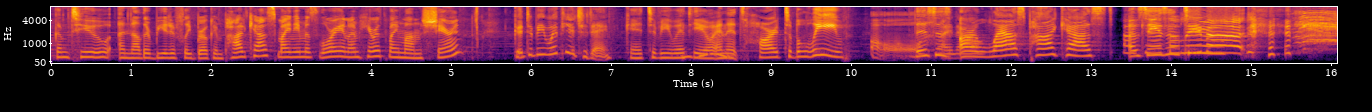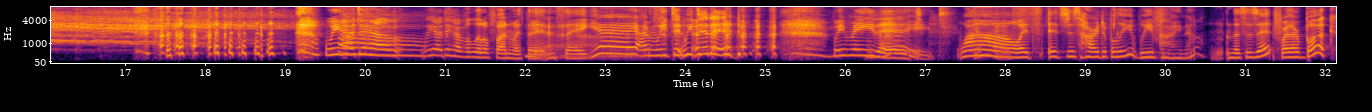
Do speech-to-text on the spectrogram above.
welcome to another Beautifully Broken podcast. My name is Lori, and I'm here with my mom, Sharon. Good to be with you today. Good to be with you. And Mm-hmm. it's hard to believe Oh, this is our last podcast I of season two. We had to have we had to have a little fun with it and say, "Yay! I mean, we did we did it. we made it." Wow, Goodness. it's it's just hard to believe we've I know. this is it for our book.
